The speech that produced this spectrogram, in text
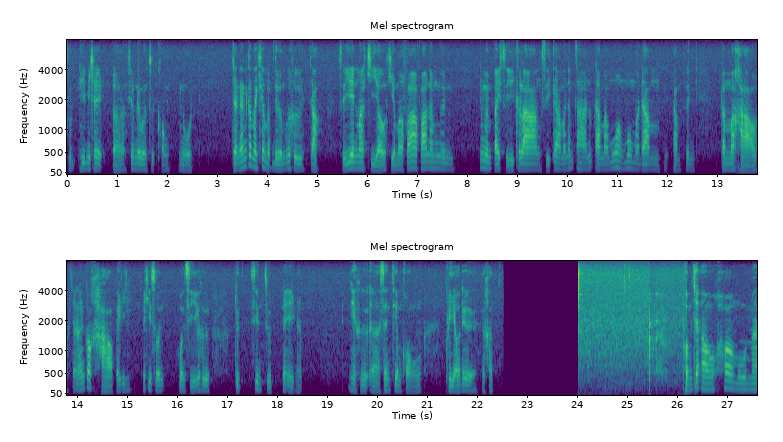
สุดที่ไม่ใช่เอ่อเชื่อมด้านบนสุดของโนด จากนั้นก็มาเชื่อมแบบเดิมก็คือจากสีเย็นมาเขียว เขียวมาฟ้า ฟ้าน้ำเงินน้ำเงินไปสีกลาง สีกลางมาน้ำตาล น้ำตาลมาม่วง ม่วงมาดำดำเส้นดำมาขาว จากนั้นก็ขาวไปที่ไปที่โซน นสีก็คือจุดสิ้นสุดนั่นเองครับนี่คือเส้นเชื่อมของ pre order นะครับ ผมจะเอาข้อมูลมา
